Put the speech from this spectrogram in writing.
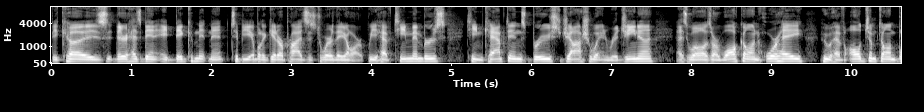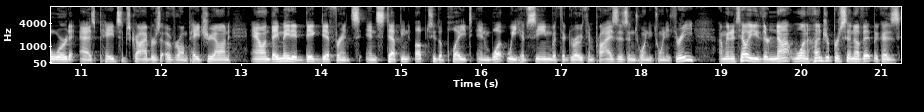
because there has been a big commitment to be able to get our prizes to where they are. We have team members, team captains, Bruce, Joshua, and Regina, as well as our walk on Jorge, who have all jumped on board as paid subscribers over on Patreon. And they made a big difference in stepping up to the plate in what we have seen with the growth in prizes in 2023. I'm going to tell you, they're not 100% of it because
